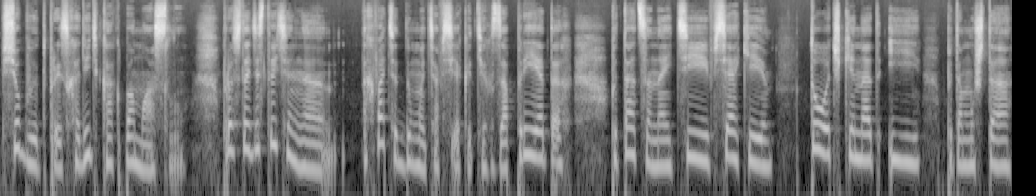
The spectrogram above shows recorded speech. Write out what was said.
все будет происходить как по маслу. Просто действительно хватит думать о всех этих запретах, пытаться найти всякие точки над «и», потому что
